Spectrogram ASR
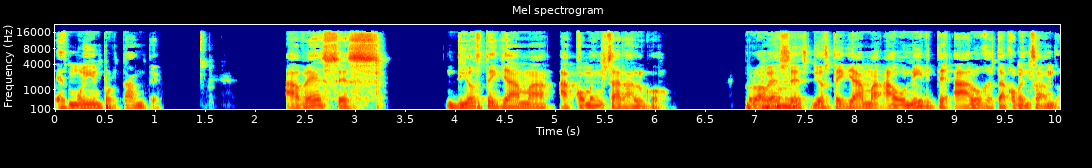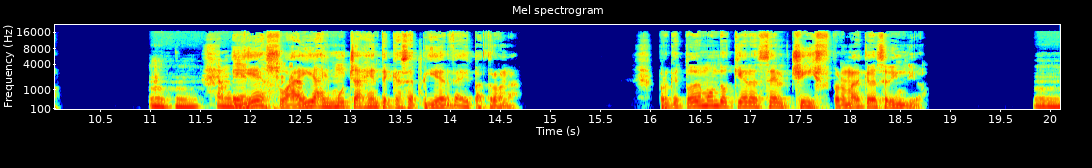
es muy importante. A veces Dios te llama a comenzar algo, pero a veces Dios te llama a unirte a algo que está comenzando. Y eso, ahí hay mucha gente que se pierde ahí, patrona. Porque todo el mundo quiere ser chief, pero nadie quiere ser indio. Mm.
